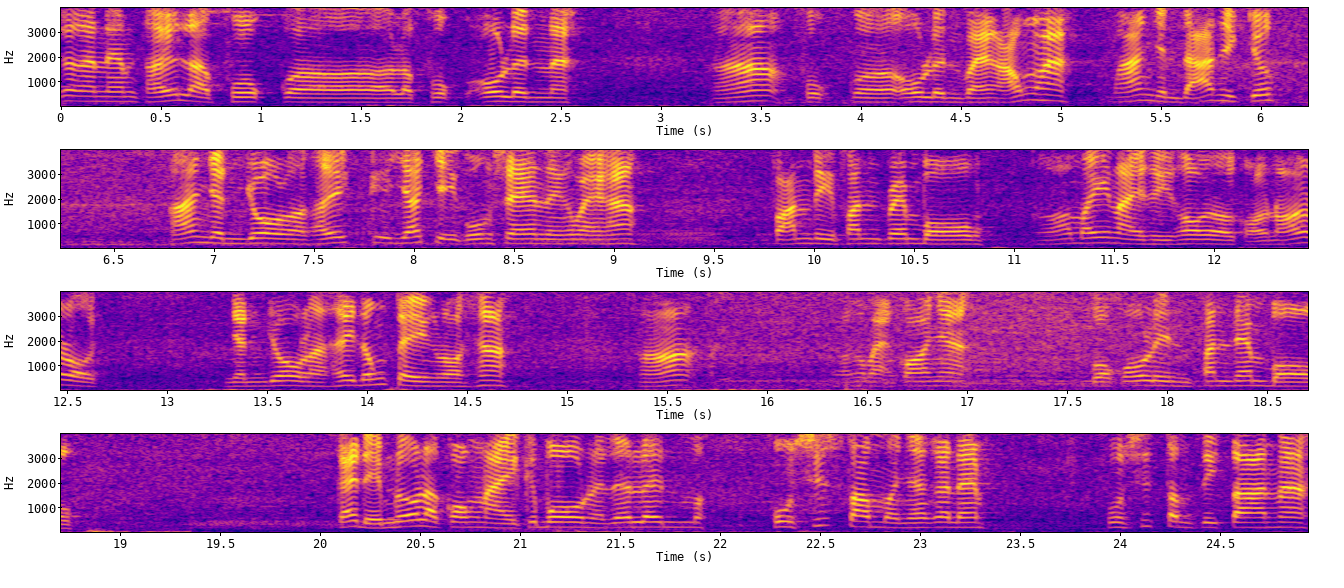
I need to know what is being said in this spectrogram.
các anh em thấy là phục uh, là phục Olin nè. Đó, phục uh, Olin vàng ống ha. Má nhìn đã thiệt chứ. Đó, nhìn vô là thấy cái giá trị của con xe này các bạn ha. Phanh thì phanh Brembo đó, mấy này thì thôi rồi khỏi nói rồi. Nhìn vô là thấy đóng tiền rồi ha. Đó, đó các bạn coi nha. Phục Olin phanh cái điểm nữa là con này cái bô này đã lên full system rồi nha các anh em. Full system titan ha.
